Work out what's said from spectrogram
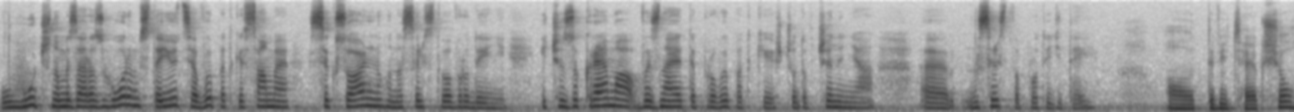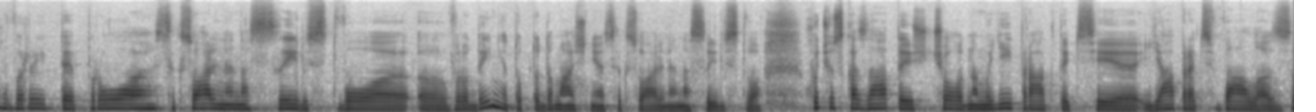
гучно ми зараз говоримо, стаються випадки саме сексуального насильства в родині? І чи, зокрема, ви знаєте про випадки щодо вчинення е, насильства проти дітей? А, Дивіться, якщо говорити про сексуальне насильство е, в родині, тобто домашнє сексуальне насильство, хочу сказати, що на моїй практиці я працювала з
